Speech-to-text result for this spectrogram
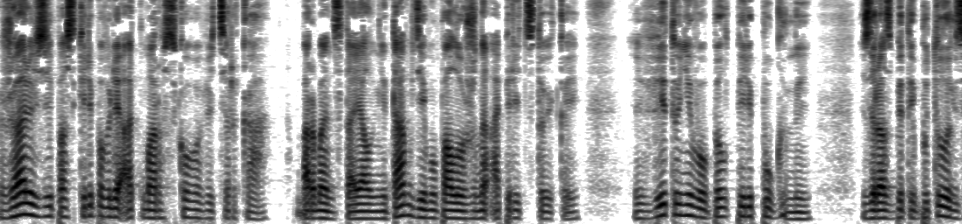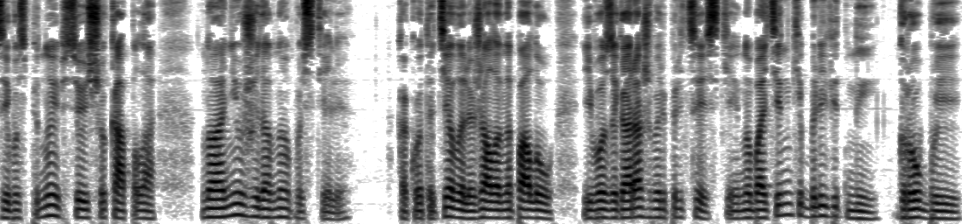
жалюзи поскрипывали от морского ветерка. Бармен стоял не там, где ему положено, а перед стойкой. Вид у него был перепуганный. Из разбитой бутылок за его спиной все еще капало, но они уже давно опустели. Какое-то тело лежало на полу, его загораживали полицейские, но ботинки были видны, грубые,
